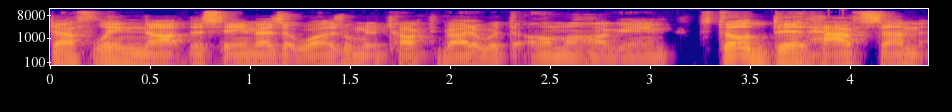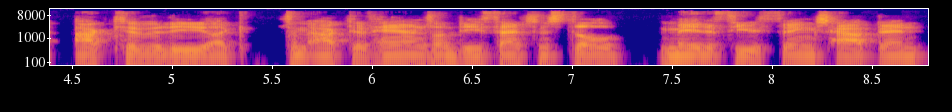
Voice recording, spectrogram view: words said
definitely not the same as it was when we talked about it with the Omaha game. Still did have some activity, like some active hands on defense, and still made a few things happen.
